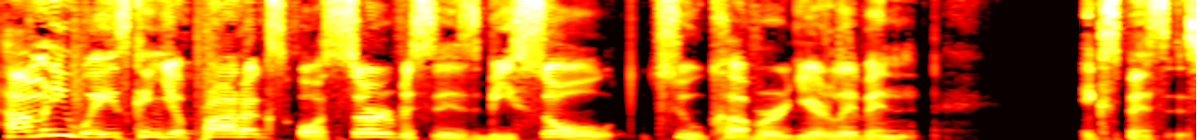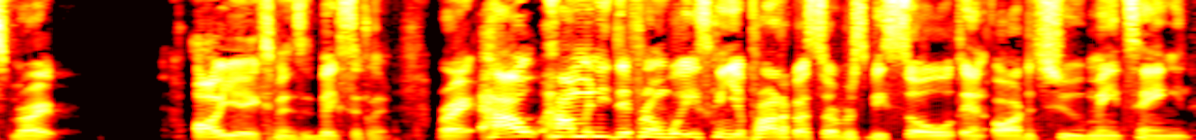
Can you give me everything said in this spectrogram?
how many ways can your products or services be sold to cover your living expenses, right? All your expenses, basically, right? How how many different ways can your product or service be sold in order to maintain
